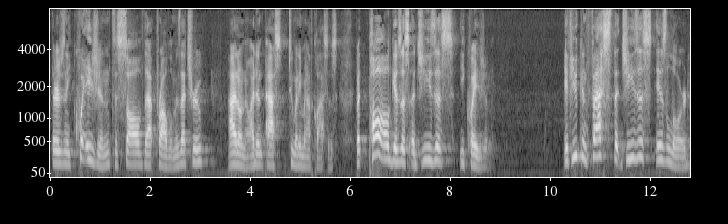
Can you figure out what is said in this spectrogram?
there's an equation to solve that problem. Is that true? I don't know. I didn't pass too many math classes. But Paul gives us a Jesus equation. If you confess that Jesus is Lord,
